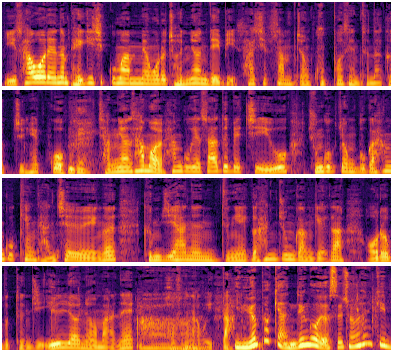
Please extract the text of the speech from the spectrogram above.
이 4월에는 129만 명으로 전년 대비 43.9%나 급증했고 네. 작년 3월 한국의 사드 배치 이후 중국 정부가 한국행 단체 여행을 금지하는 등의 그 한중 관계가 얼어붙은 지 1년 1년여 만에 아, 벗어나고 있다. 1년밖에 안 된 거였어요. 저는 한게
